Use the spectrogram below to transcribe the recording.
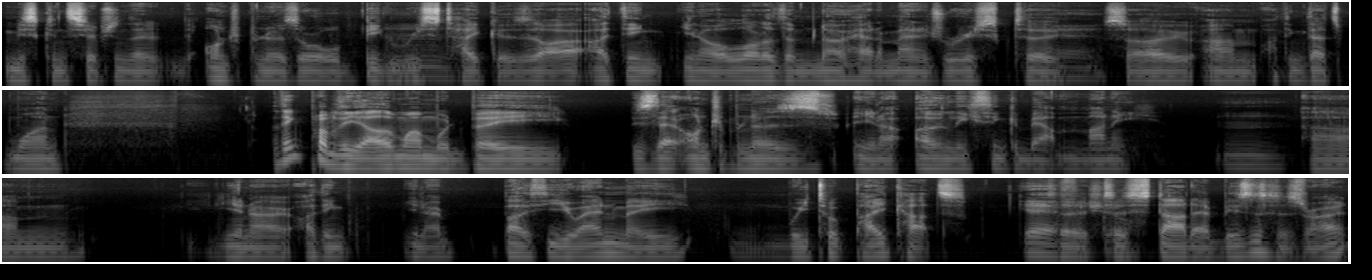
misconception that entrepreneurs are all big risk Mm. takers. I, I think you know a lot of them know how to manage risk too. Yeah. So um, I think that's one. I think probably the other one would be is that entrepreneurs you know only think about money. Mm. Um, you know, I think you know both you and me, we took pay cuts Yeah, to, sure. to start our businesses, right?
